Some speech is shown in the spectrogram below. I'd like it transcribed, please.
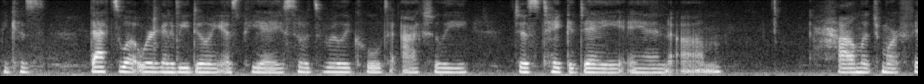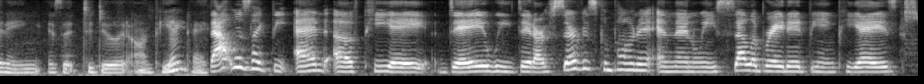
because that's what we're going to be doing as PA. So it's really cool to actually just take a day and um, how much more fitting is it to do it on PA Day? That was like the end of PA Day. We did our service component and then we celebrated being PAs.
